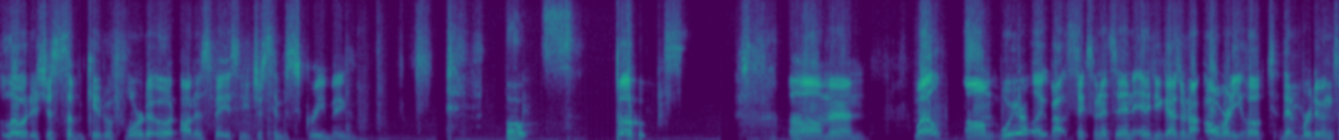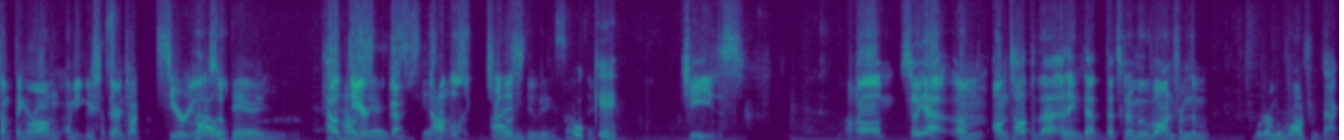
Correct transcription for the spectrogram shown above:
below it is just some kid with Florida on- on his face, and he's just him screaming, Boats. "Boats!" Oh man. Well, um, we are like about six minutes in, and if you guys are not already hooked, then we're doing something wrong. I mean, we just sat there and talked about cereal. How so dare you? how, how dare dare you you guys say not like you're I'm listening doing something. Okay. Jeez. Um. So yeah. Um. On top of that, I think that that's gonna move on from the. We're gonna move on from that.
